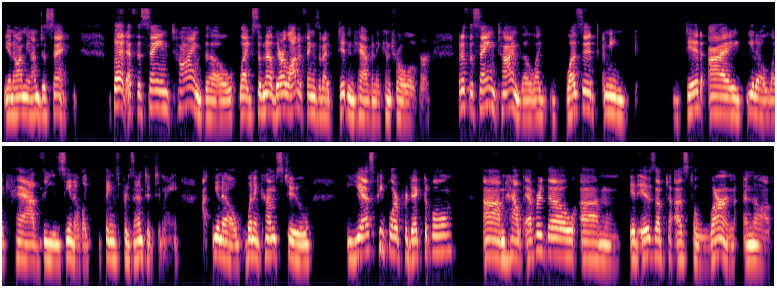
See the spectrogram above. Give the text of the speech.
You know i mean i'm just saying. But at the same time though like so no there are a lot of things that i didn't have any control over but at the same time, though, like, was it, I mean, did I, you know, like have these, you know, like things presented to me? You know, when it comes to, yes, people are predictable. Um, however, though, um, it is up to us to learn enough.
